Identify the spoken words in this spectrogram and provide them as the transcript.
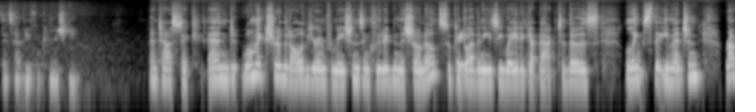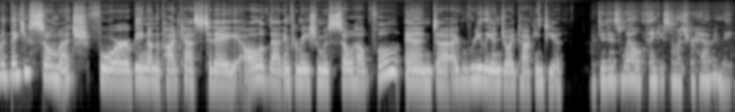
that's how people can reach me. Fantastic. And we'll make sure that all of your information is included in the show notes so people Great. have an easy way to get back to those links that you mentioned. Robin, thank you so much for being on the podcast today. All of that information was so helpful, and uh, I really enjoyed talking to you. I did as well. Thank you so much for having me.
